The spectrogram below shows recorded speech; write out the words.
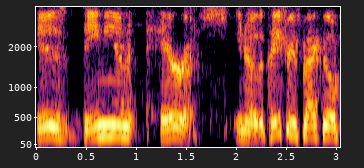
is Damien Harris. You know, the Patriots backfield.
